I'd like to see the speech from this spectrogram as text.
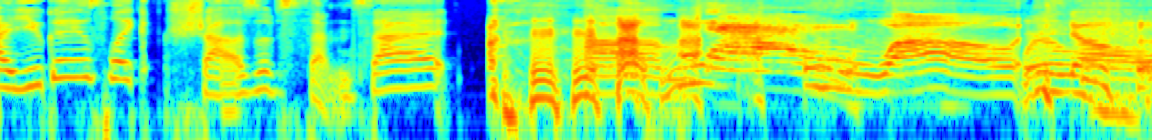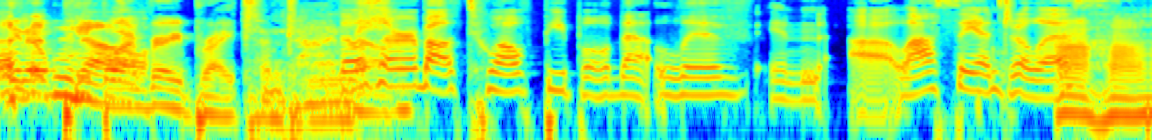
"Are you guys like Shahs of Sunset?" um, wow. wow, Well, no. you know, people No. aren't very bright sometimes. Those are about 12 people that live in uh, Los Angeles. Uh huh.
